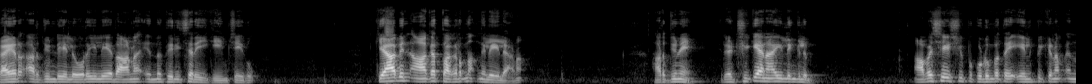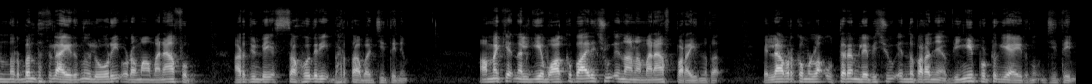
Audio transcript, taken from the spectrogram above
കയർ അർജുന്റെ ലോറിയിലേതാണ് എന്ന് തിരിച്ചറിയുകയും ചെയ്തു. ക്യാബിൻ ആകെ തകർന്ന നിലയിലാണ്. അർജുനെ രക്ഷിക്കാനായില്ലെങ്കിലും അവശേഷിപ്പ് കുടുംബത്തെ ഏൽപ്പിക്കണം എന്ന നിർബന്ധത്തിലായിരുന്നു ലോറി ഉടമ മനാഫും. അർജുന്റെ സഹോദരി ഭർത്താവ് അജിത്തിനും. അമ്മയ്ക്ക് നൽകിയ വാക്ക് പാലിച്ചു എന്നാണ് മനാഫ് പറയുന്നത്. എല്ലാവർക്കുമുള്ള ഉത്തരം ലഭിച്ചു എന്ന് പറഞ്ഞ് വിങ്ങിപ്പൊട്ടുകയായിരുന്നു ജിതിൻ.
